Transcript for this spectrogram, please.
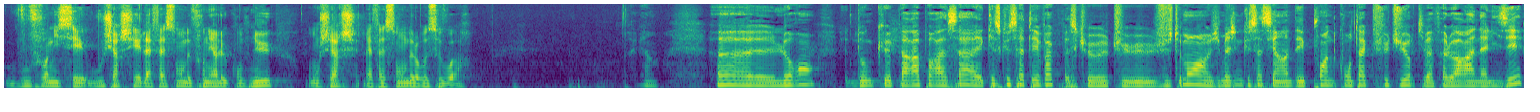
vous fournissez vous cherchez la façon de fournir le contenu, on cherche la façon de le recevoir. Euh, Laurent, donc euh, par rapport à ça, qu'est-ce que ça t'évoque? Parce que tu, justement, j'imagine que ça c'est un des points de contact futurs qu'il va falloir analyser,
